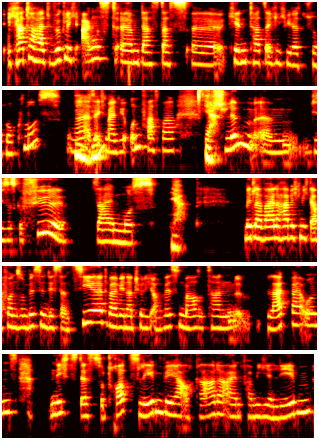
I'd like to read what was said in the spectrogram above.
Ich hatte halt wirklich Angst, ähm, dass das äh, Kind tatsächlich wieder zurück muss. Ne? Also Mhm. ich meine, wie unfassbar Ja. schlimm ähm, dieses Gefühl sein muss. Ja. Mittlerweile habe ich mich davon so ein bisschen distanziert, weil wir natürlich auch wissen, Mausezahn äh, bleibt bei uns. Nichtsdestotrotz leben wir ja auch gerade ein Familienleben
